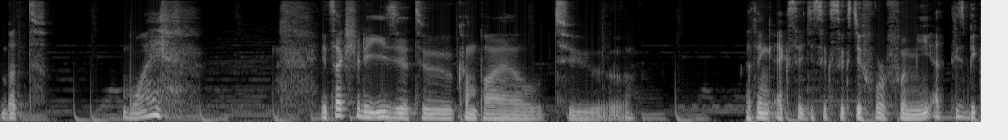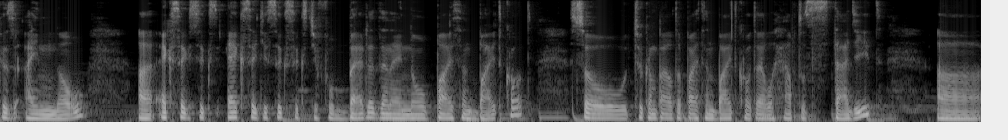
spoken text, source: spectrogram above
but why? It's actually easier to compile to I think x86-64 for me at least because I know uh, x86 x86-64 better than I know Python bytecode. So to compile the Python bytecode, I'll have to study it. Uh,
